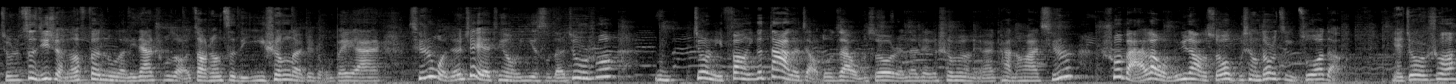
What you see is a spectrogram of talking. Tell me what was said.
就是自己选择愤怒的离家出走，造成自己一生的这种悲哀。其实我觉得这也挺有意思的，就是说你就是你放一个大的角度，在我们所有人的这个生命里来看的话，其实说白了，我们遇到的所有不幸都是自己作的，也就是说。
